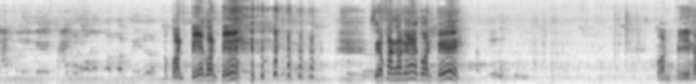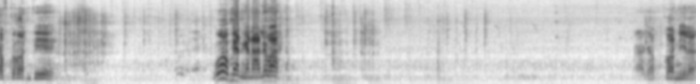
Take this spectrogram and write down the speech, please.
ก่อนเลยเกสายลูกเอาบอลเปเด้อเอาก่อนเปก่อนเปเสือฟังเขาแน่ก่อนเป๊ ก่อนเปครับก่อนเปโอ้แม่นขนาดเลยวะมาครับก้อนนี้แหละ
